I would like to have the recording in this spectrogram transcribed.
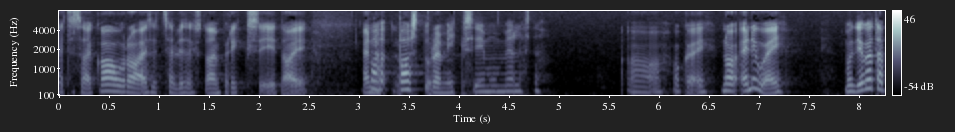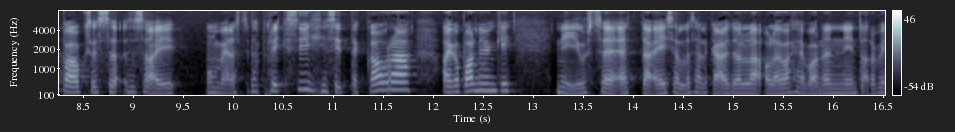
että se sai kauraa ja sitten sen lisäksi jotain priksiä tai... En... Pa- pasturemiksi mun mielestä. Ah, okei. Okay. No anyway. Mutta joka tapauksessa se sai mun mielestä sitä priksiä ja sitten kauraa aika paljonkin. Niin just se, että ei sellaisella käytöllä oleva hevonen niin tarvi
